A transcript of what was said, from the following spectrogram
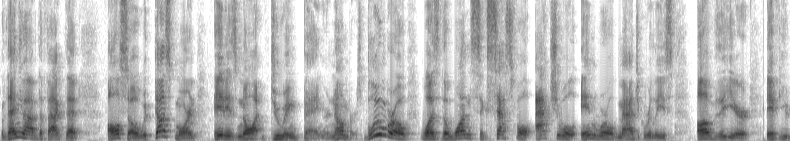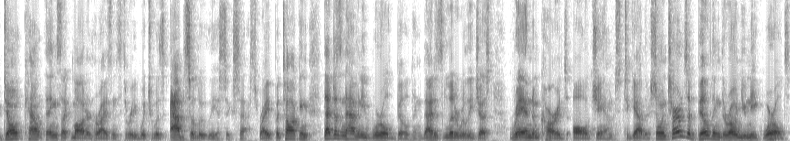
Then you have the fact that also with Duskmourn, it is not doing banger numbers. Bloomburrow was the one successful actual in world magic release of the year if you don't count things like Modern Horizons 3, which was absolutely a success, right? But talking, that doesn't have any world building. That is literally just random cards all jammed together. So, in terms of building their own unique worlds,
